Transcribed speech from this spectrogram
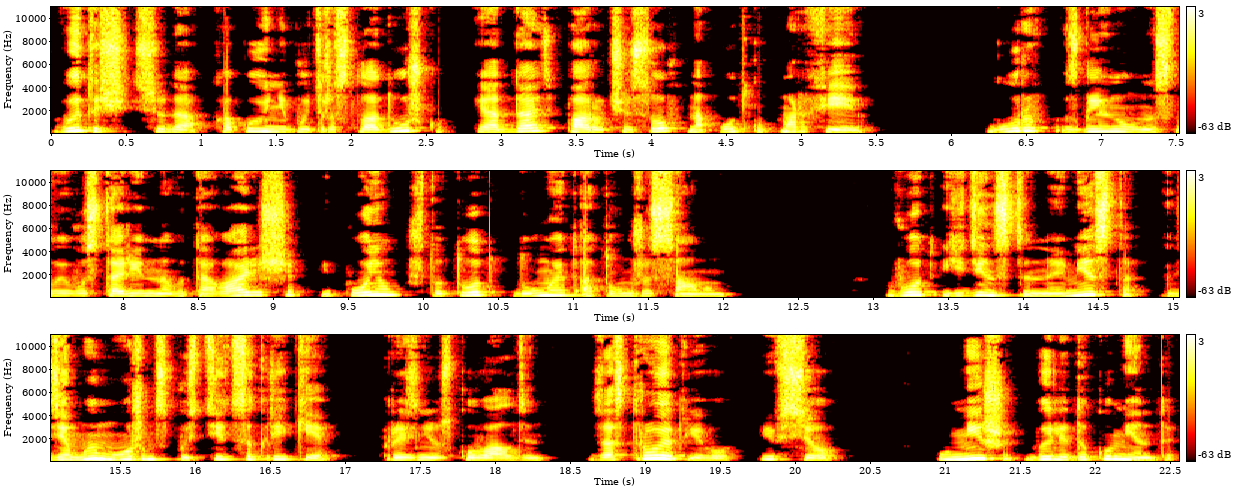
вытащить сюда какую-нибудь раскладушку и отдать пару часов на откуп Морфею. Гуров взглянул на своего старинного товарища и понял, что тот думает о том же самом. Вот единственное место, где мы можем спуститься к реке, произнес Кувалдин. Застроят его и все. У Миши были документы,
